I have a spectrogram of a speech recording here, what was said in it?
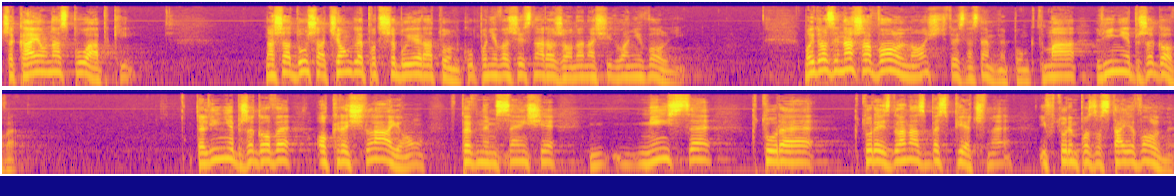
Czekają nas pułapki. Nasza dusza ciągle potrzebuje ratunku, ponieważ jest narażona na sidła niewoli. Moi drodzy, nasza wolność, to jest następny punkt, ma linie brzegowe. Te linie brzegowe określają w pewnym sensie miejsce, które, które jest dla nas bezpieczne i w którym pozostaje wolny.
